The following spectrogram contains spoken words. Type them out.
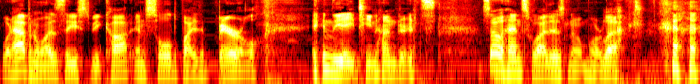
What happened was they used to be caught and sold by the barrel in the 1800s. So hence why there's no more left.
